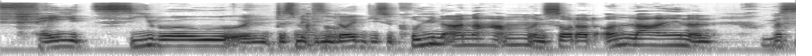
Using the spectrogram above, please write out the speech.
Fate Zero und das mit Ach den so. Leuten, die so grün anhaben und Sword Art Online und was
